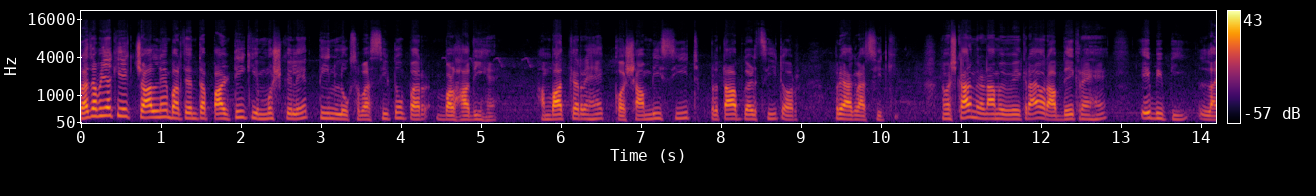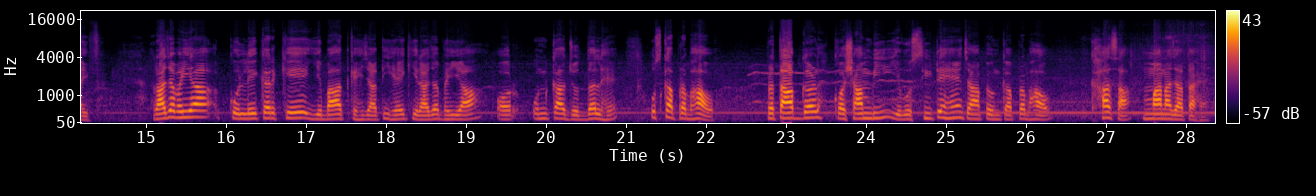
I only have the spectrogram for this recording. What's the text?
राजा भैया की एक चाल ने भारतीय जनता पार्टी की मुश्किलें तीन लोकसभा सीटों पर बढ़ा दी हैं। हम बात कर रहे हैं कौशाम्बी सीट, प्रतापगढ़ सीट और प्रयागराज सीट की। नमस्कार, मेरा नाम है विवेक राय और आप देख रहे हैं एबीपी लाइव राजा भैया को लेकर के ये बात कही जाती है कि राजा भैया और उनका जो दल है, उसका प्रभाव प्रतापगढ़, कौशाम्बी, ये वो सीटें हैं जहाँ पे उनका प्रभाव खासा माना जाता है।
